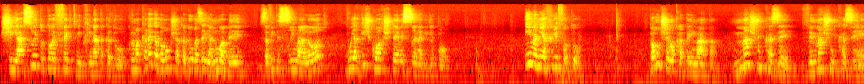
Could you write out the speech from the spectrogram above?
שיעשו את אותו אפקט מבחינת הכדור. כלומר, כרגע ברור שהכדור הזה ינוע בזווית 20 מעלות והוא ירגיש כוח 12 נגיד לפה. אם אני אחליף אותו, ברור שלא כלפי מטה, משהו כזה ומשהו כזה,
